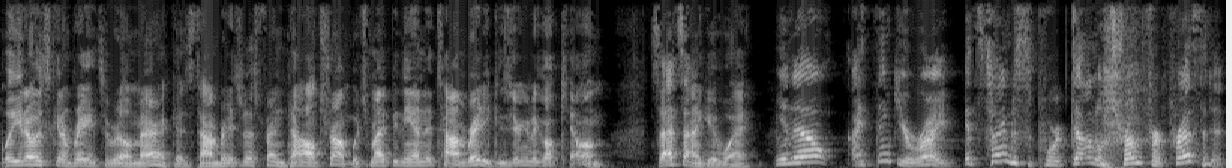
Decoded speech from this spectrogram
Well, you know what's going to bring it to real America is Tom Brady's best friend, Donald Trump, which might be the end of Tom Brady because you're going to go kill him. So that's not a good way. You know, I think you're right. It's time to support Donald Trump for president.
